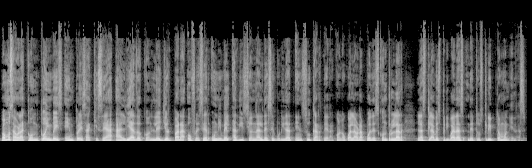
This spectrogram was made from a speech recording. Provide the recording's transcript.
Vamos ahora con Coinbase, empresa que se ha aliado con Ledger para ofrecer un nivel adicional de seguridad en su cartera, con lo cual ahora puedes controlar las claves privadas de tus criptomonedas.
